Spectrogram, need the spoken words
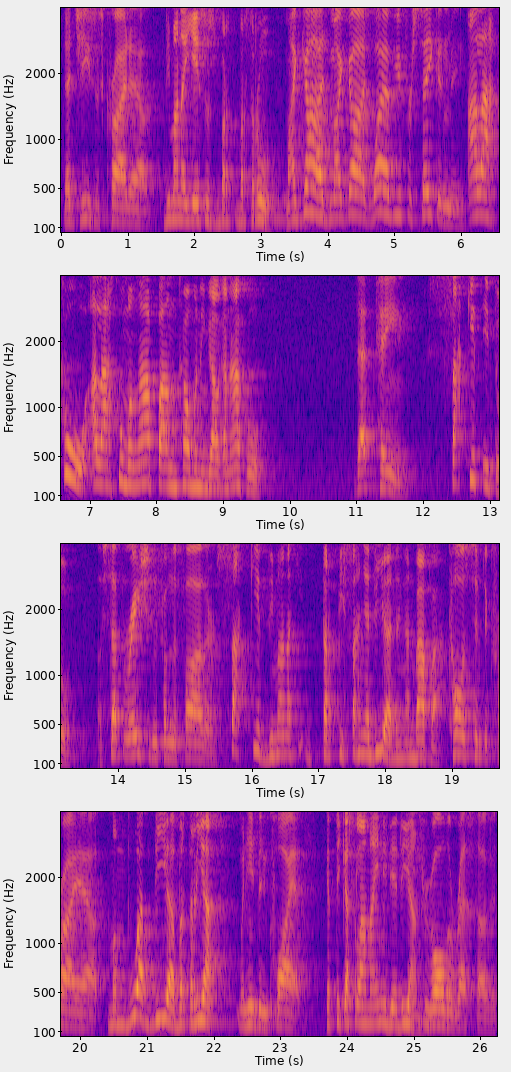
that Jesus cried out, di mana Yesus ber- berseru, My God, my God, why have you forsaken me? Allahku, Allahku, mengapa engkau meninggalkan aku? That pain Sakit itu, of separation from the Father sakit di mana terpisahnya dia dengan Bapa, caused him to cry out membuat dia berteriak when he'd been quiet ketika selama ini dia diam through all the rest of it.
